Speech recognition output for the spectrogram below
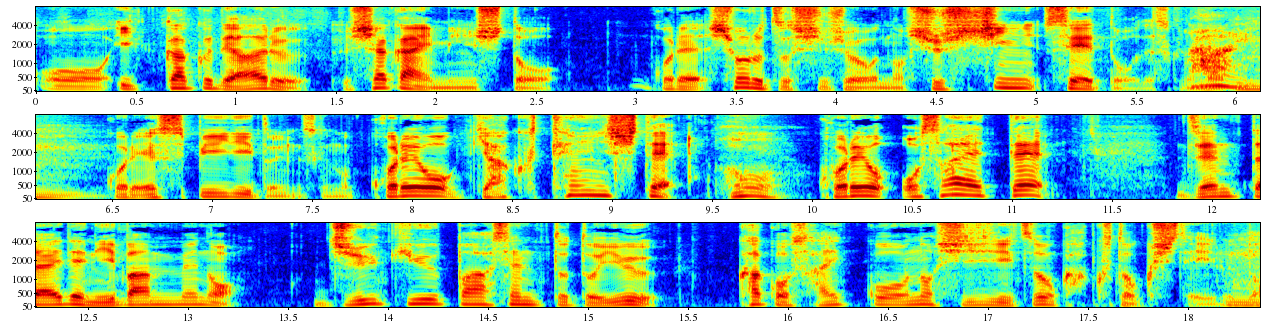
お一角である社会民主党これショルツ首相の出身政党ですけども、はい。これ SPD というんですけどもこれを逆転してほこれを抑えて全体で2番目の19%という過去最高の支持率を獲得していると、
